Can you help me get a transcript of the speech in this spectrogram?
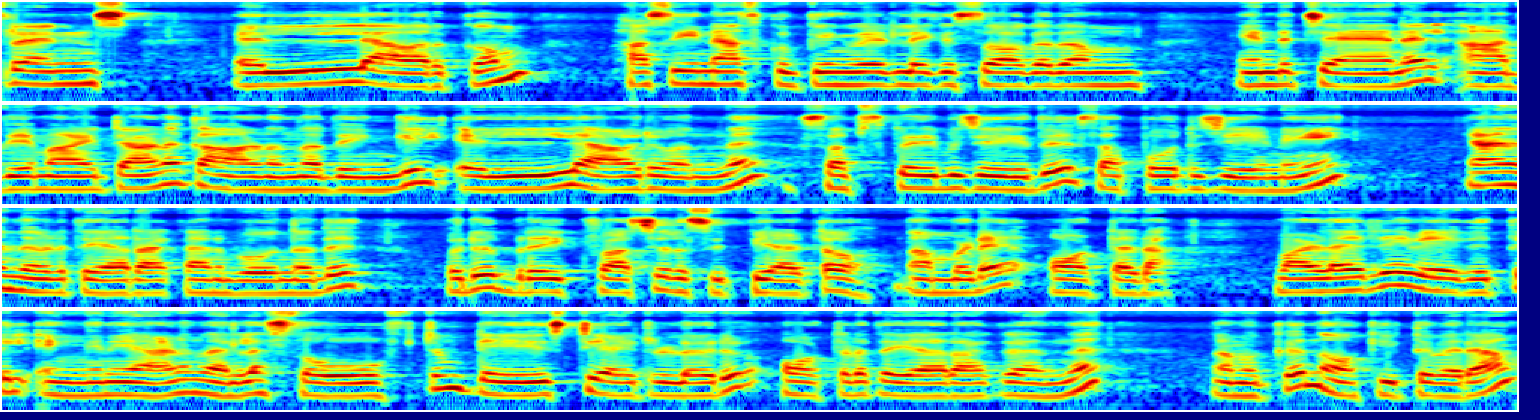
ഫ്രണ്ട്സ് എല്ലാവർക്കും ഹസീനാസ് കുക്കിംഗ് വീട്ടിലേക്ക് സ്വാഗതം. എന്റെ ചാനൽ ആദ്യമായിട്ടാണ് കാണുന്നതെങ്കിൽ എല്ലാവരും ഒന്ന് സബ്സ്ക്രൈബ് ചെയ്ത് സപ്പോർട്ട് ചെയ്യണേ. ഞാനിന്നിവിടെ തയ്യാറാക്കാൻ പോകുന്നത് ഒരു ബ്രേക്ക്ഫാസ്റ്റ് റെസിപ്പി ആട്ടോ നമ്മുടെ ഓട്ടട. വളരെ വേഗത്തിൽ എങ്ങനെയാണ് നല്ല സോഫ്റ്റും ടേസ്റ്റി ആയിട്ടുള്ള ഒരു ഓട്ടട തയ്യാറാക്കുക എന്ന് നമുക്ക് നോക്കിയിട്ട് വരാം.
